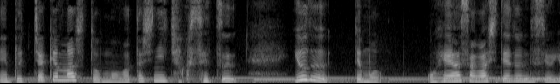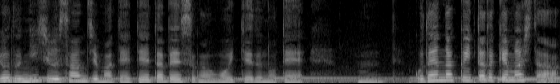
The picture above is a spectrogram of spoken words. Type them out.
えぶっちゃけますともう私に直接 夜でもお部屋探してるんですよ。夜23時までデータベースが動いてるので、うん、ご連絡いただけました？ら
